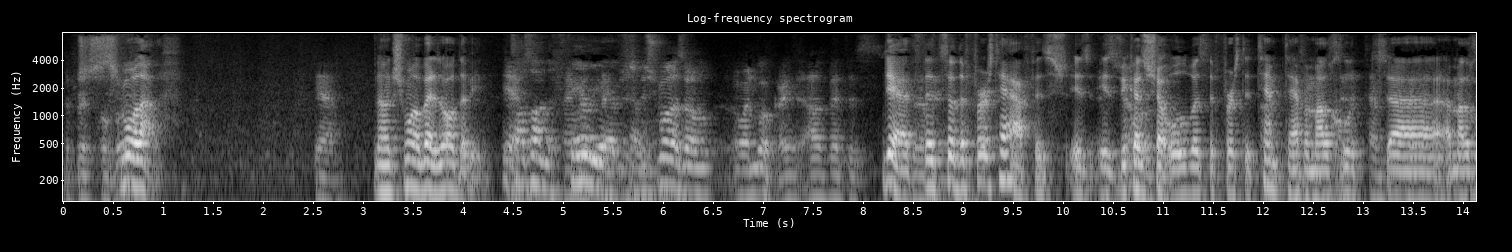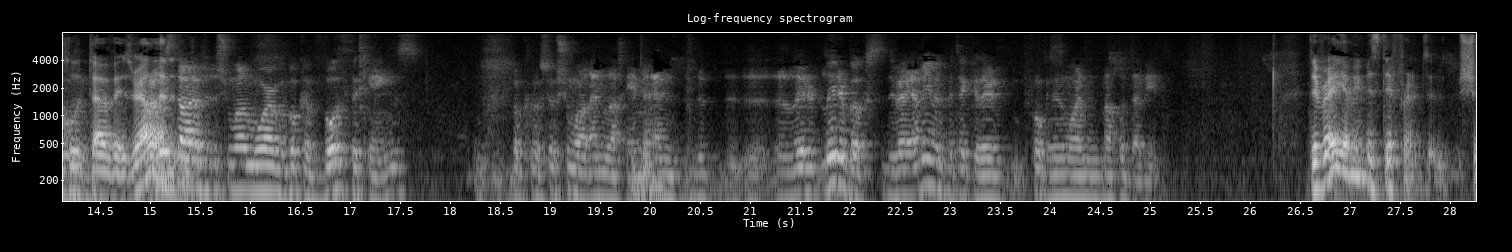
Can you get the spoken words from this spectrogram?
the first four Shmuel. Aleph. Yeah. No, Shmuel Bet is all David. It's also on the Like, failure like, of the Shaul. Shmuel is all one book, right? Alphabet is. Yeah, it's, that, so the first half is is, is because Shaul. Was the first attempt to have a Malchut uh, a Malchut of I Israel. always thought of Shmuel more of a book of both the kings, book of Shmuel and Lachim, Mhm. and the, the, the later later books, the Yamim in particular, focuses more on Malchut David. Divrei Yamim is different. Sh-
